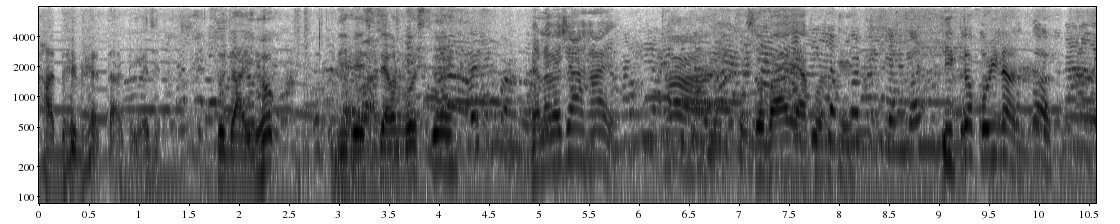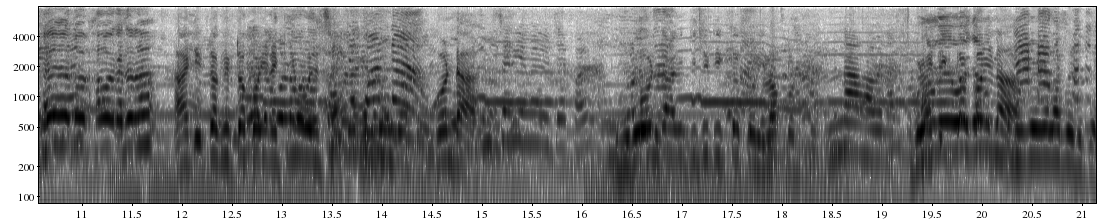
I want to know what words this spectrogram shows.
হাত ধরে ব্যথা ঠিক আছে। তো যাই হোক দ্বীপ এসছে এখন বসছে। মেলা বেসা হাই তো ভাই এখন টিকটক করি না? আর টিকটক টিকটক করি না কি বলছি? কোনটা? কোনটা? আমি কিছু টিকটক করি ব্লগ করতে। না হবে না। টিকটক করি না? ঢুকে গেলাম পেটেতে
